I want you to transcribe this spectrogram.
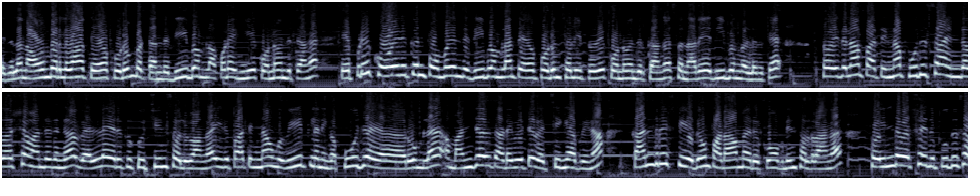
இதெல்லாம் நவம்பர்ல தான் தேவைப்படும். பட் அந்த தீபம்லாம் கூட இங்கேயே கொண்டு வந்துட்டாங்க. எப்படியும் கோயிலுக்குன்னு போகும்போது இந்த தீபம்லாம் தேவைப்படும் சொல்லி இப்பவே கொண்டு வந்திருக்காங்க. சோ நிறைய தீபங்கள் இருக்கு. சோ இதெல்லாம் பாத்தீங்கன்னா புதுசா இந்த வருஷம் வந்ததுங்க. வெள்ளை இருக்கு குச்சின்னு சொல்லுவாங்க. இது பாத்தீங்கன்னா உங்க வீட்ல நீங்க பூஜை ரூம்ல மஞ்சள் தடவிட்டு வச்சீங்க அப்படின்னா கண் திருஷ்டி எதுவும் படாம இருக்கும் அப்படின்னு சொல்றாங்க. சோ இந்த வருஷம் இது புதுசா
